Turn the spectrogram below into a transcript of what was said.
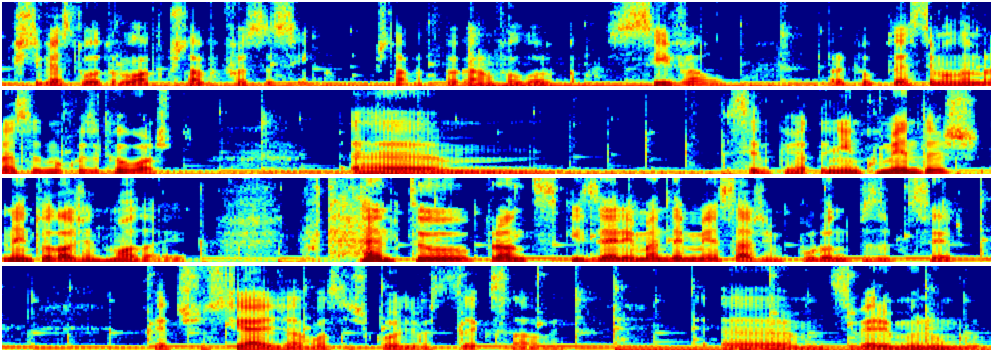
que estivesse do outro lado, gostava que fosse assim. Gostava de pagar um valor acessível para que eu pudesse ter uma lembrança de uma coisa que eu gosto. Um, sendo que eu já tenho encomendas, nem toda a gente me odeia. Portanto, pronto, se quiserem, mandem -me mensagem por onde vos apetecer. Redes sociais, à vossa escolha, vocês é que sabem. Um, se tiverem o meu número,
